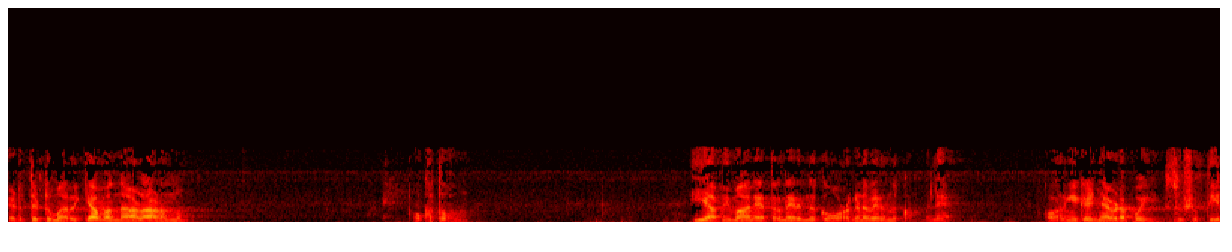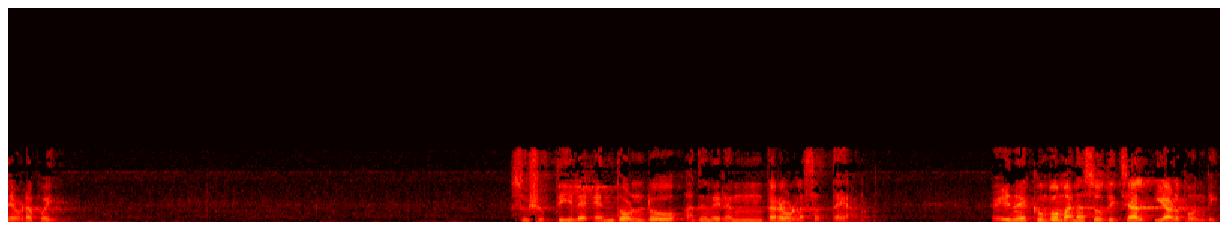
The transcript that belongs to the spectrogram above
എടുത്തിട്ട് മറിക്കാൻ വന്ന ആളാണെന്നും ഒക്കെ തോന്നും. ഈ അഭിമാനം എത്ര നേരം നിൽക്കും? ഉറങ്ങണവരെ നിൽക്കും അല്ലേ? ഉറങ്ങിക്കഴിഞ്ഞാൽ എവിടെ പോയി? സുഷുപ്തിയിൽ എവിടെ പോയി? സുഷുപ്തിയിൽ എന്തുണ്ടോ അത് നിരന്തരമുള്ള സത്തയാണ്. മനസ്സ് മനസ്സുദിച്ചാൽ ഇയാൾ പൊന്തി.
